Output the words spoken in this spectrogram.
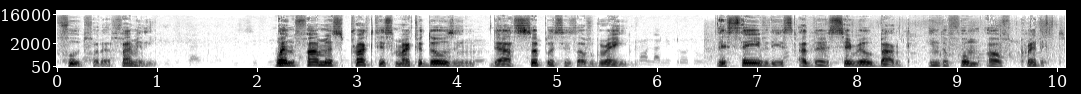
food for their family. When farmers practice microdosing, there are surpluses of grain. They save this at their cereal bank in the form of credit.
